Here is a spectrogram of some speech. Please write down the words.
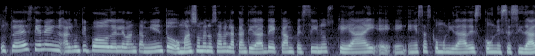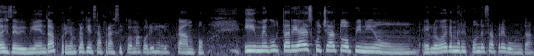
¿Ustedes tienen algún tipo de levantamiento o más o menos saben la cantidad de campesinos que hay eh, en, en esas comunidades con necesidades de vivienda? Por ejemplo, aquí en San Francisco de Macorís, en los campos. Y me gustaría escuchar tu opinión, eh, luego de que me responda esa pregunta,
